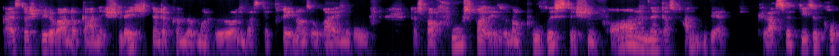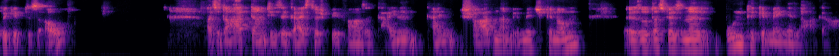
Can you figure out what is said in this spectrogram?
Geisterspiele waren doch gar nicht schlecht. Ne? Da können wir mal hören, was der Trainer so reinruft. Das war Fußball in so einer puristischen Form. Ne? Das fanden wir klasse. Diese Gruppe gibt es auch. Also da hat dann diese Geisterspielphase keinen keinen Schaden am Image genommen, äh, so dass wir so eine bunte Gemengelage haben.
